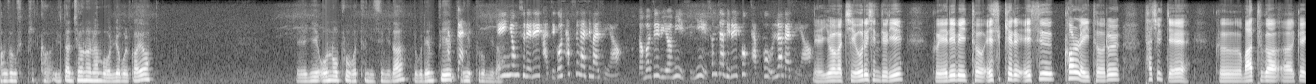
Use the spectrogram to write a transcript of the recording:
방송 스피커 일단 전원을 한번 올려볼까요? 여기 온 오프 버튼이 있습니다. 그리고 램프에 불이 들어옵니다. 개인용 수레를 가지고 탑승하지 마세요. 넘어질 위험이 있으니 손잡이를 꼭 잡고 올라가세요. 네, 이와 같이 어르신들이 그 엘리베이터 에스케르 에스컬레이터를 타실 때 그 마트가 아, 꽤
